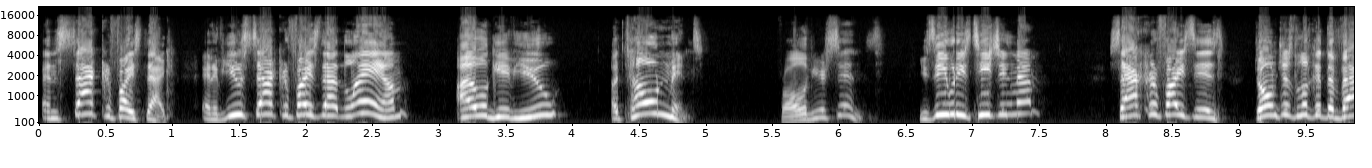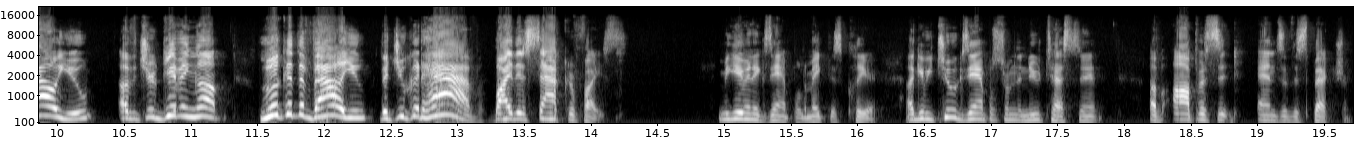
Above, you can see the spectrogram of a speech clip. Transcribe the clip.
and sacrifice that. And if you sacrifice that lamb, I will give you atonement for all of your sins. You see what he's teaching them? Sacrifice is don't just look at the value of that you're giving up. Look at the value that you could have by this sacrifice. Let me give you an example to make this clear. I'll give you two examples from the New Testament of opposite ends of the spectrum.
